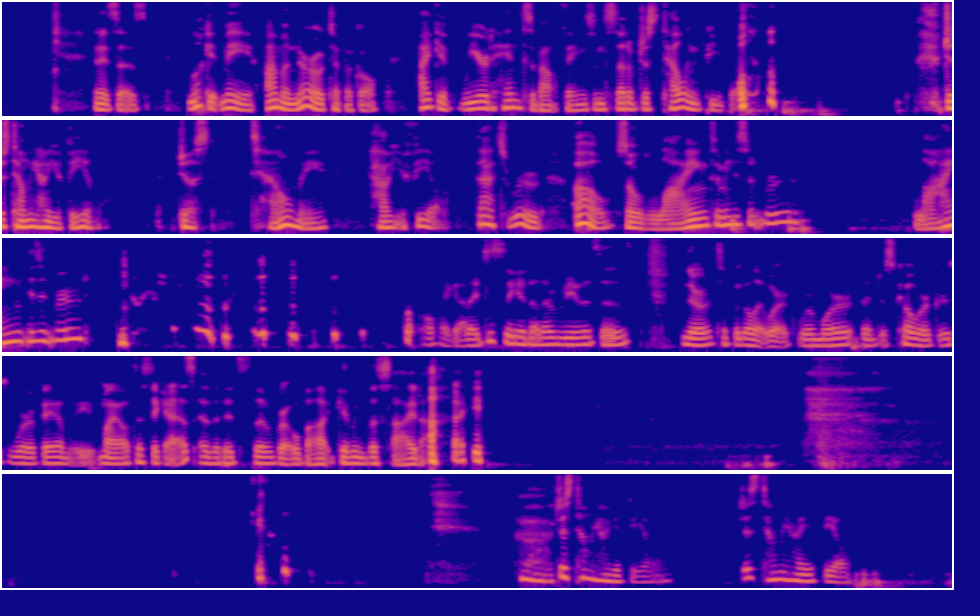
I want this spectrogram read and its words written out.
and it says, "Look at me. I'm a neurotypical. I give weird hints about things instead of just telling people." just tell me how you feel. Just tell me how you feel. That's rude. Oh, so lying to me isn't rude? Lying isn't rude? oh my god, I just see another meme that says neurotypical at work. We're more than just coworkers, we're a family. My autistic ass, and then it's the robot giving the side eye. just tell me how you feel. Just tell me how you feel.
